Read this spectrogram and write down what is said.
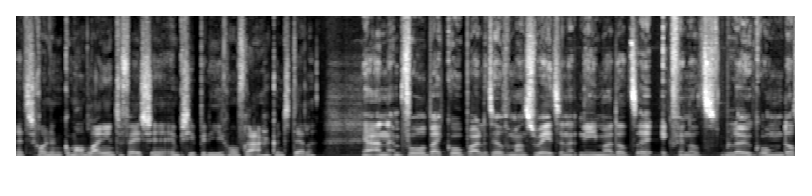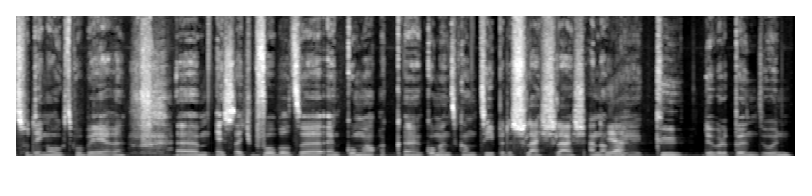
Het is gewoon een command line interface in principe die je gewoon vragen kunt stellen. Ja, en bijvoorbeeld bij Copilot, heel veel mensen weten het niet, maar dat, eh, ik vind dat leuk om dat soort dingen ook te proberen. Ehm, is dat je bijvoorbeeld eh, een, comma, een comment kan typen, de slash slash, en dan Ja. kun je Q dubbele punt doen.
